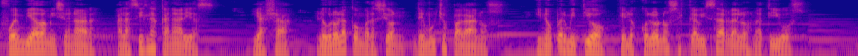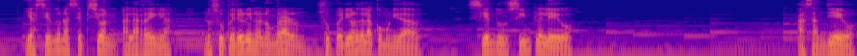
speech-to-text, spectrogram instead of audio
Fue enviado a misionar a las Islas Canarias y allá logró la conversión de muchos paganos y no permitió que los colonos esclavizaran a los nativos. Y haciendo una excepción a la regla, los superiores lo nombraron superior de la comunidad, siendo un simple lego. A San Diego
